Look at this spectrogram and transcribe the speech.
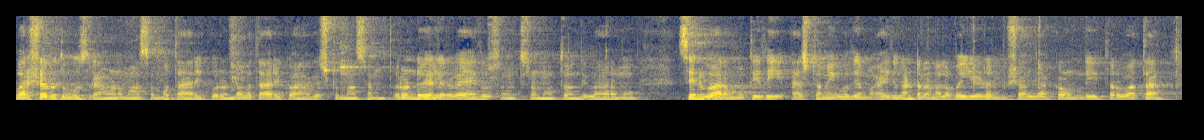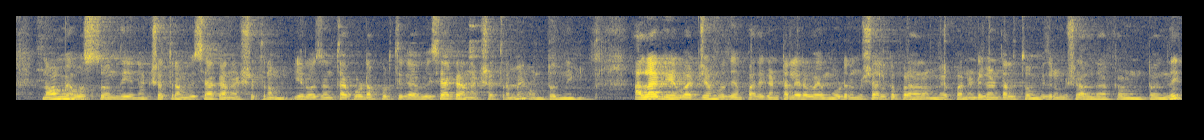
వర్ష ఋతువు శ్రావణ మాసము తారీఖు రెండవ తారీఖు ఆగస్టు మాసం రెండు వేల ఇరవై ఐదవ సంవత్సరం అవుతోంది వారము. శనివారం తేదీ అష్టమి ఉదయం ఐదు గంటల నలభై ఏడు నిమిషాల దాకా ఉండి తర్వాత నవమి వస్తుంది. నక్షత్రం విశాఖ నక్షత్రం ఈ రోజంతా కూడా పూర్తిగా విశాఖ నక్షత్రమే ఉంటుంది. అలాగే వర్జం ఉదయం పది గంటల ఇరవై మూడు నిమిషాలకు ప్రారంభమై పన్నెండు గంటల తొమ్మిది నిమిషాల దాకా ఉంటుంది.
